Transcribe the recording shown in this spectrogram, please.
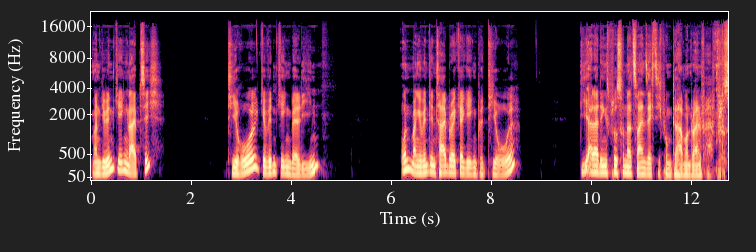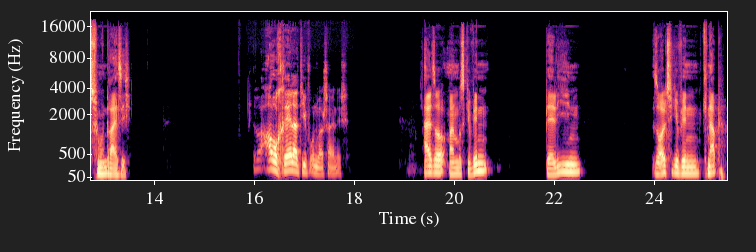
Man gewinnt gegen Leipzig, Tirol gewinnt gegen Berlin und man gewinnt den Tiebreaker gegen Tirol, die allerdings plus 162 Punkte haben und Rheinfire plus 35. Auch relativ unwahrscheinlich. Also man muss gewinnen. Berlin sollte gewinnen, knapp.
